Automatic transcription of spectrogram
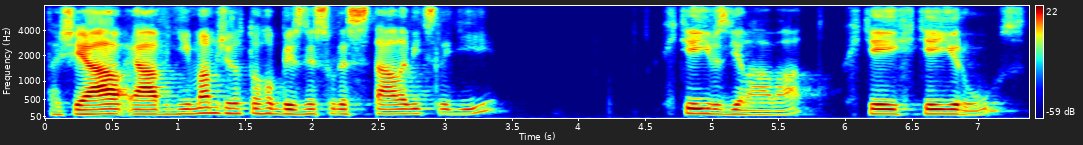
Takže já, já vnímám, že do toho biznesu jde stále víc lidí, chtějí vzdělávat, chtějí, chtějí růst.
